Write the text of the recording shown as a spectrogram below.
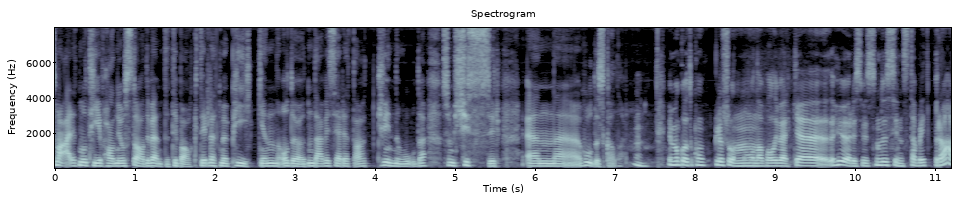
som er et motiv han jo stadig vendte tilbake til, dette med piken og døden, der vi ser et et kvinnehode som kysser en uh, hodeskalle. Mm. Vi må gå til konklusjonen, Mona Polly Bjerke. Høres ut som du syns det er blitt bra?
